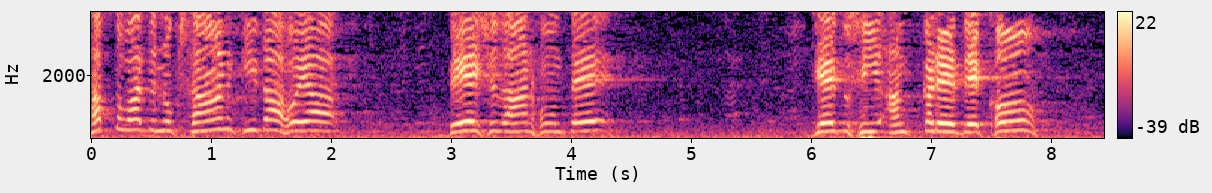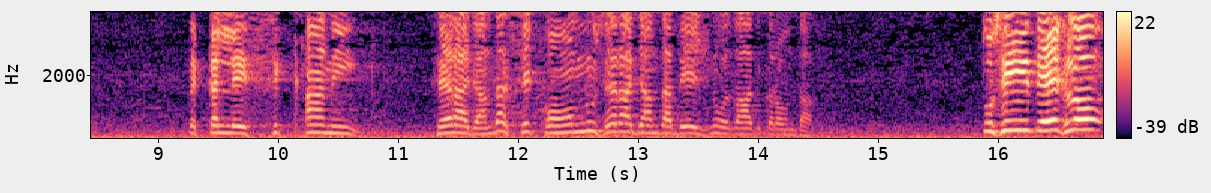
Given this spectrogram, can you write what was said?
ਸਭ ਤੋਂ ਵੱਧ ਨੁਕਸਾਨ ਕੀਦਾ ਹੋਇਆ? ਦੇਸ਼ਦਾਨ ਹੋਣ ਤੇ? ਜੇ ਤੁਸੀਂ ਅੰਕੜੇ ਦੇਖੋ, ਤੇ ਕੱਲੇ ਸਿੱਖਾਂ ਨਹੀਂ, ਸਿਹਰਾ ਜਾਂਦਾ, ਸਿੱਖ ਕੌਮ ਨੂੰ ਸਿਹਰਾ ਜਾਂਦਾ, ਦੇਸ਼ ਨੂੰ ਆਜ਼ਾਦ ਕਰਾਉਣ ਦਾ। ਤੁਸੀਂ ਦੇਖ ਲਓ,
